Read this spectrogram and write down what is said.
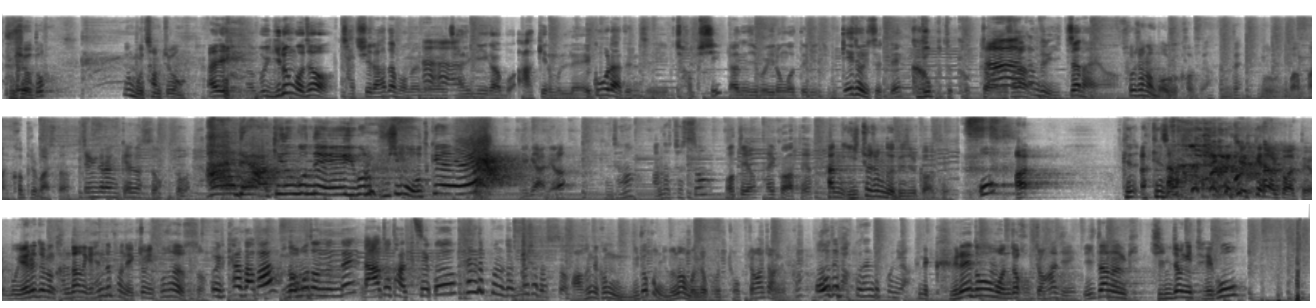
부셔도? 이거 못 참죠 아니 아, 뭐 이런 거죠. 자취를 하다 보면은 자기가 뭐 아끼는 뭐 레고라든지 접시라든지 뭐 이런 것들이 좀 깨져 있을 때 그것부터 걱정하는 아. 사람들이 있잖아요. 소중한 머그컵이야 근데 뭐 막, 막 커피를 마시다가 쨍그랑 깨졌어 그럼 아 내가 아끼는 건데 이거를 부시면 어떡해 이게 아니라 괜찮아? 안 다쳤어? 어때요? 할 것 같아요? 한 2초 정도 늦을 것 같아요. 어? 아, 괜, 아, 괜찮아? 이렇게, 나올 것 같아요. 뭐 예를 들면 간단하게 핸드폰 액정이 부서졌어 어, 이렇게 하다가 넘어졌는데 나도 다치고 핸드폰도 부셔졌어 아 근데 그럼 무조건 누나 먼저 거- 걱정하지 않을까? 어제 바꾼 핸드폰이야 근데 그래도 먼저 걱정하지 일단은 기- 진정이 되고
